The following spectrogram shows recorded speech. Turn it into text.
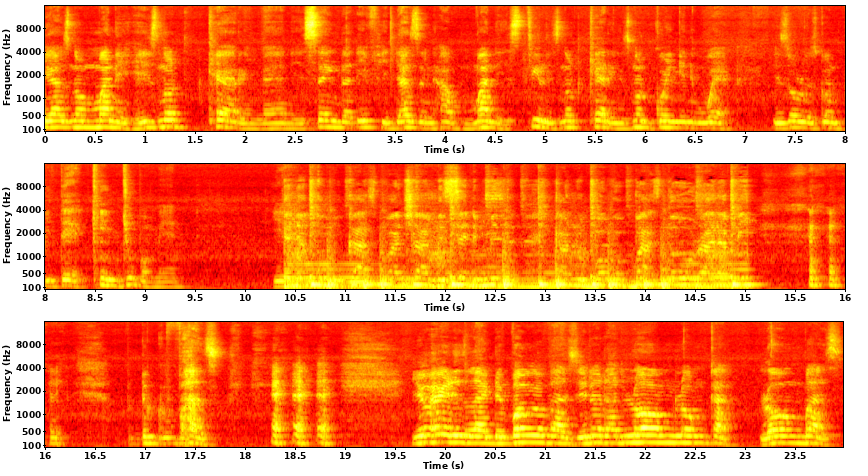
You, even though he has no money, he's not caring, man. He's saying that if he doesn't have money, still he's not caring, he's not going anywhere. He's always going to be there. King Juba, man. Yeah. kede kubukas, punchline be sedimented. Kanu bongo bas, do rada be. Dugu bus. Your head is like the bongo bus, you know that long, long car, long bus.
